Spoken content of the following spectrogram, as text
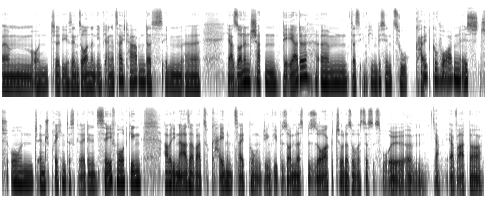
Ähm, und äh, die Sensoren dann irgendwie angezeigt haben, dass im äh, ja, Sonnenschatten der Erde ähm, das irgendwie ein bisschen zu kalt geworden ist und entsprechend das Gerät in den Safe Mode ging. Aber die NASA war zu keinem Zeitpunkt irgendwie besonders besorgt oder sowas. Das ist wohl ähm, ja, erwartbar,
